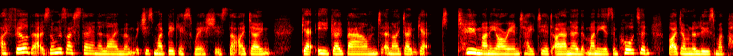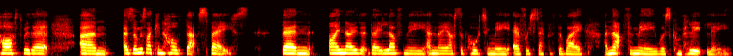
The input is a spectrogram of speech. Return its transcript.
I feel that as long as I stay in alignment, which is my biggest wish, is that I don't get ego bound and I don't get too money orientated. I know that money is important, but I don't want to lose my path with it. Um, as long as I can hold that space, then I know that they love me and they are supporting me every step of the way. And that for me was completely,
